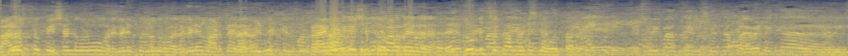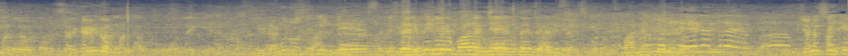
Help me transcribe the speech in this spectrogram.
ಬಹಳಷ್ಟು ಪೇಷಂಟ್ಗಳು ಹೊರಗಡೆ ತಗೊಂಡು ಹೊರಗಡೆ ಮಾಡ್ತಾ ಇದ್ದಾರೆ. ಪ್ರೈವೇಟ್ ಶಿಫ್ಟ್ ಮಾಡ್ತಾ ಇದ್ದಾರೆ. ದುಡ್ಡು ಸಿಕ್ಕಾಪಟ್ಟೆ ತಗೋತಾರೆ ಹೆಸರಿಗೆ ಮಾತ್ರ ಸರ್ಕಾರಿ ಡಾಕ್ಟರ್ ಗರ್ಭಿಣಿಯರು ಬಹಳ ಅನ್ಯಾಯ ಆಗ್ತಾ ಇದ್ದಾರೆ. ಏನಂದ್ರೆ ಜನಸಂಖ್ಯೆ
